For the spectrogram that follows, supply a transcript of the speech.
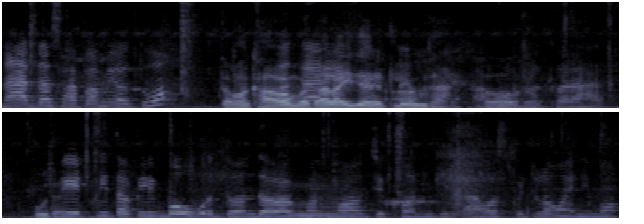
ના આજના સાપામાં હતું. તમે ખાવા વધારે આવી જાય ને એટલે એવું થાય. પેટની તકલીફ બહુ બધો અને દવાખાનામાં જે ખાનગી આ હોસ્પિટલો હોય એનીમાં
